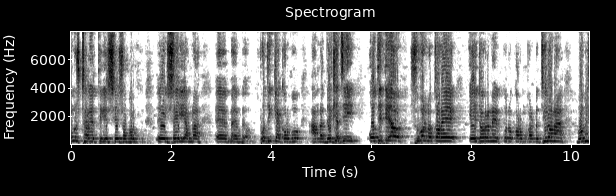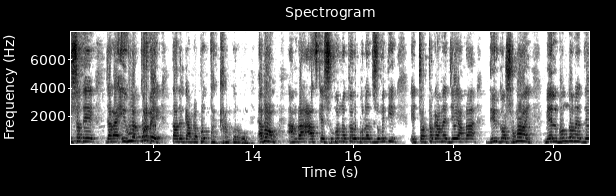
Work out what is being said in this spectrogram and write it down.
অনুষ্ঠানের থেকে সে সফল সেই আমরা প্রতিজ্ঞা করব। আমরা দেখেছি অতীতেও সুবর্ণচরে এই ধরনের কোনো কর্মকাণ্ড ছিল না। ভবিষ্যতে যারা এগুলো করবে, তাদেরকে আমরা প্রত্যাখ্যান করব। এবং আমরা আজকে সুবর্ণচর উপলব্ধ সমিতি, এই চট্টগ্রামে যে আমরা দীর্ঘ সময় মেলবন্ধনের যে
